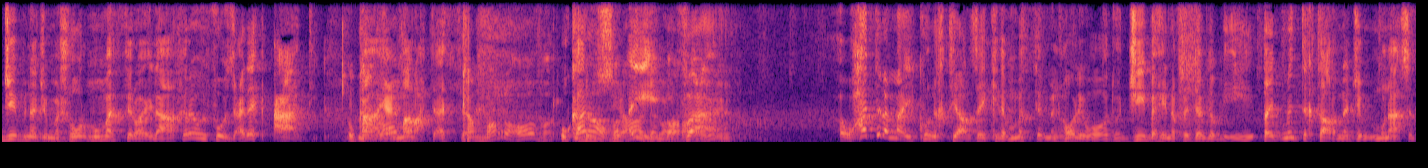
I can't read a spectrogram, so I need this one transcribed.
جيب نجم مشهور ممثل وإلى آخره ويفوز عليك عادي. ما يعني ما. راح تأثر. كان مرة over وكان over أيوه ف... إيه. وحتى لما يكون اختيار زي كذا ممثل من هوليوود وتجيبه هنا في الدبليو دبليو إي طيب من تختار نجم مناسب؟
